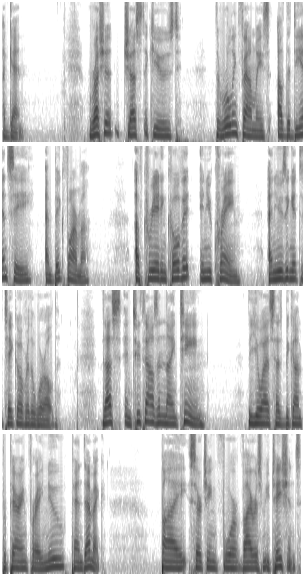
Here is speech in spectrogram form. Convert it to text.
again. Russia just accused the ruling families of the DNC and Big Pharma of creating COVID in Ukraine and using it to take over the world. Thus, in 2019, the U.S. has begun preparing for a new pandemic by searching for virus mutations.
